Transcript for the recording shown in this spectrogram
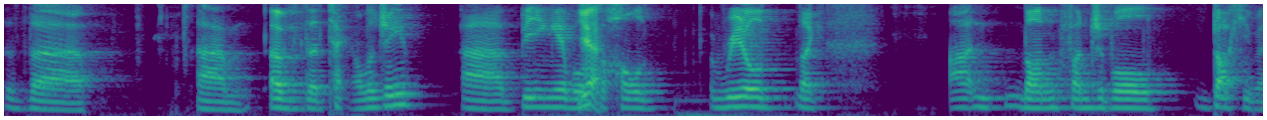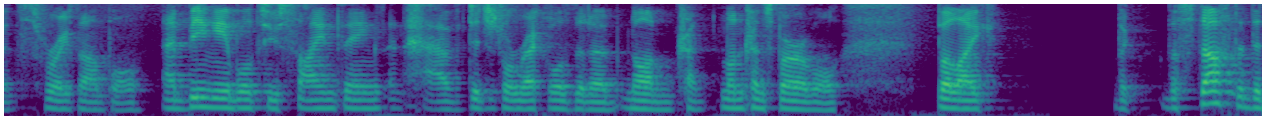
the um, of the technology uh, being able Yeah. to hold real like uh, non fungible documents, for example, and being able to sign things and have digital records that are non non transferable. but like the the stuff that they're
